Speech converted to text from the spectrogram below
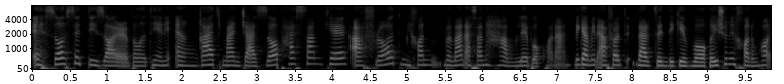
احساس desirability یعنی انقدر من جذاب هستم که افراد می‌خوان به من اصلا حمله بکنن. میگم این افراد در زندگی واقعیشون این خانم ها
